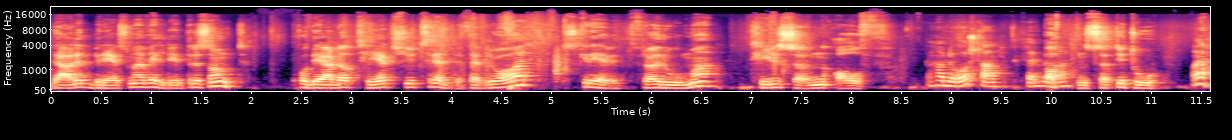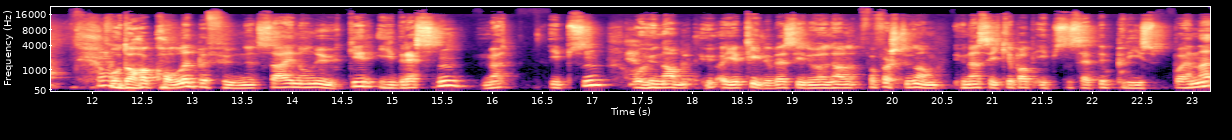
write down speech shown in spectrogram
det er et brev som er veldig interessant. Og det er datert 23. februar, skrevet fra Roma til sønnen Alf. Har du årstall? Februar? 1872. Oh, ja. ja. Og da har Collett befunnet seg noen uker i Dresden, møtt Ibsen. Og hun har, tidligere sier hun for første gang hun er sikker på at Ibsen setter pris på henne.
